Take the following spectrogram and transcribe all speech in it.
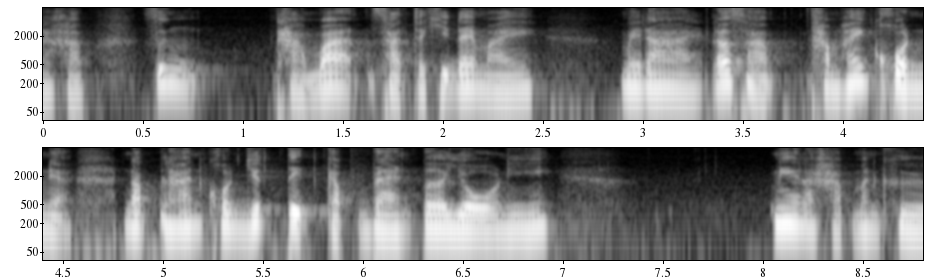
นะครับ ซึ่งถามว่าสัตว์จะคิดได้ไหม ไม่ได้ แล้วสามทำให้คนเนี่ยนับล้านคนยึดติดกับแบรนด์เปอร์โยนี้ นี่แหละครับมันคือ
